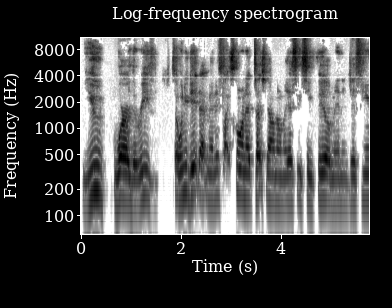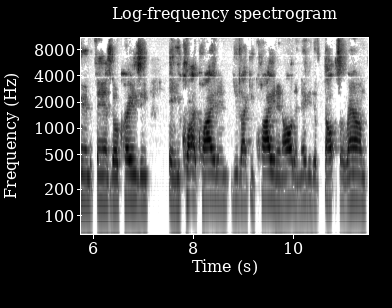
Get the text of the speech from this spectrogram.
You were the reason. So when you get that, man, it's like scoring that touchdown on the SEC field, man, and just hearing the fans go crazy and you quiet, and you like you quiet and all the negative thoughts around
